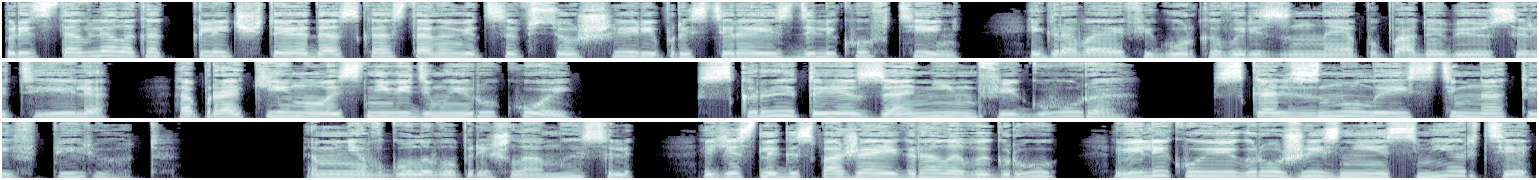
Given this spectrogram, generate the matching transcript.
представляла, как клетчатая доска становится все шире, простираясь далеко в тень. Игровая фигурка, вырезанная по подобию Сартиэля, опрокинулась невидимой рукой. Скрытая за ним фигура скользнула из темноты вперед. Мне в голову пришла мысль, если госпожа играла в игру, великую игру жизни и смерти,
